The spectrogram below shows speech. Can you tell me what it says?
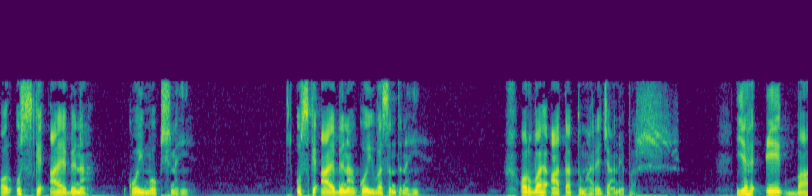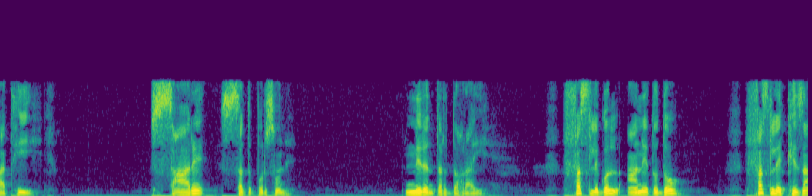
और उसके आए बिना कोई मोक्ष नहीं। उसके आए बिना कोई वसंत नहीं। और वह आता तुम्हारे जाने पर। यह एक बात ही सारे सतपुरुषों ने निरंतर दोहराई है। फ़सल गुल आने तो दो, फ़सल खिजा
